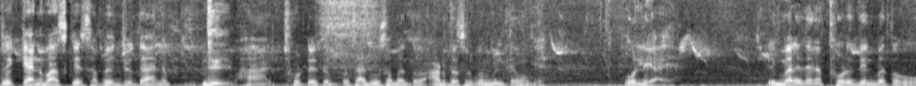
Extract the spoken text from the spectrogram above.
तो एक कैनवास के सफ़ेद जूते हैं ना? जी। हाँ छोटे से शायद उस समय तो आठ दस रुपये मिलते होंगे। वो ले आए। तो मैंने देखा थोड़े दिन में तो वो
